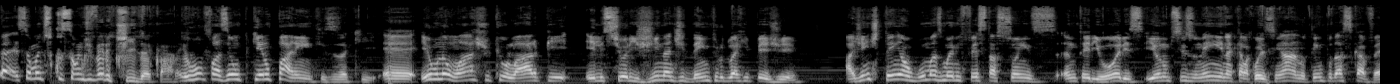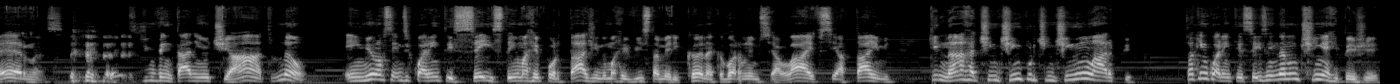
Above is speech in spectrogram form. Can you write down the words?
É, essa é uma discussão divertida, cara. Eu vou fazer um pequeno parênteses aqui. É, eu não acho que o LARP ele se origina de dentro do RPG. A gente tem algumas manifestações anteriores, e eu não preciso nem ir naquela coisa assim, ah, no tempo das cavernas, antes de inventarem o teatro. Não. Em 1946 tem uma reportagem de uma revista americana, que agora não lembro se é a Life, se é a Time, que narra tintim por tintim um LARP. Só que em 46 ainda não tinha RPG.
